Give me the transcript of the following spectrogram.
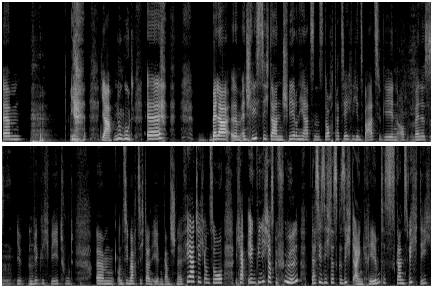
Ähm, ja, nun gut. Äh, Bella ähm, entschließt sich dann schweren Herzens doch tatsächlich ins Bad zu gehen, auch wenn es ihr wirklich weh tut. Ähm, und sie macht sich dann eben ganz schnell fertig und so. Ich habe irgendwie nicht das Gefühl, dass sie sich das Gesicht eincremt. Das ist ganz wichtig,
